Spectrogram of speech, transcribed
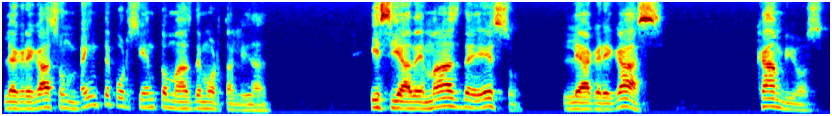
le agregas un 20% más de mortalidad. Y si además de eso le agregas cambios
